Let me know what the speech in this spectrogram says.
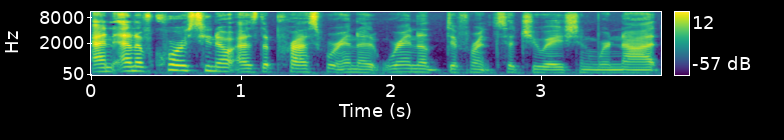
And and of course, you know, as the press, we're in a we're in a different situation. We're not.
